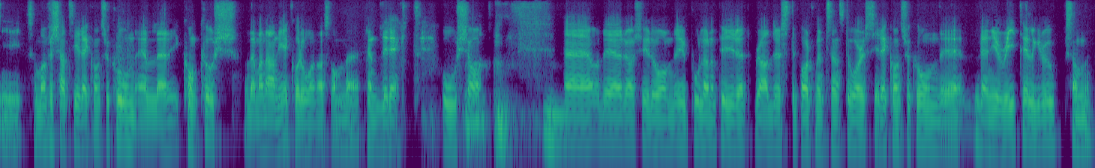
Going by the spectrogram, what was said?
i, som har försatts i rekonstruktion eller i konkurs och där man anger corona som eh, en direkt orsak. Mm. Eh, och det rör sig då om det är Polarn och Pyret, Brothers Departments and Stores i rekonstruktion, det är Venue Retail Group som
